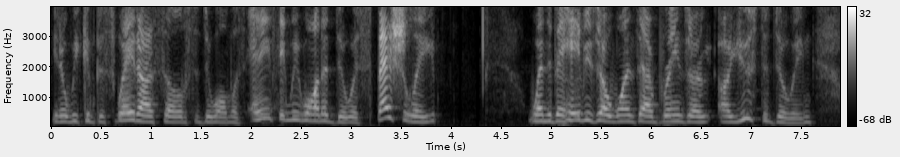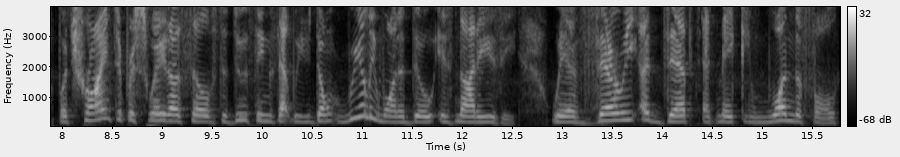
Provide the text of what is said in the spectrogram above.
You know, we can persuade ourselves to do almost anything we want to do, especially when the behaviors are ones that our brains are, are used to doing, but trying to persuade ourselves to do things that we don't really want to do is not easy. We're very adept at making wonderful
